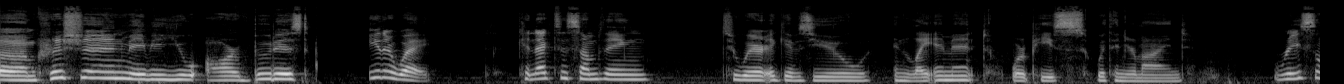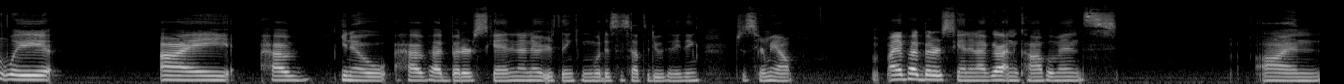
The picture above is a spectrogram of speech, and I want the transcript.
um, Christian, maybe you are Buddhist. Either way, connect to something to where it gives you enlightenment or peace within your mind. Recently, I have, you know, have had better skin, and I know what you're thinking, what does this have to do with anything? Just hear me out. I've had better skin, and I've gotten compliments on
